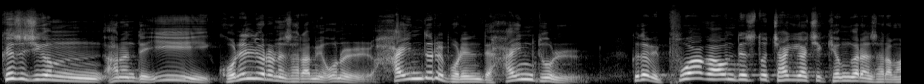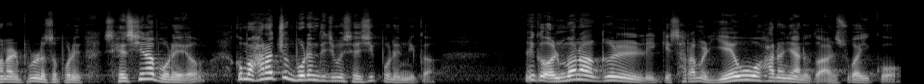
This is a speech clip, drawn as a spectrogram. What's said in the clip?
그래서 지금 하는데 이 고넬료라는 사람이 오늘 하인들을 보내는데 하인 둘, 그 다음에 부하 가운데서도 자기같이 경건한 사람 하나를 불러서 보내, 셋이나 보내요. 그럼 하나쯤 보내면 되지 뭐 셋씩 보냅니까? 그러니까 얼마나 그걸 이렇게 사람을 예우하느냐도 알 수가 있고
